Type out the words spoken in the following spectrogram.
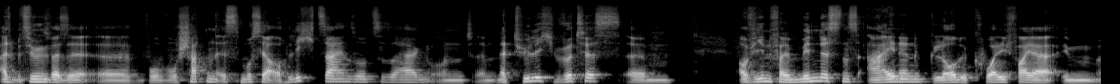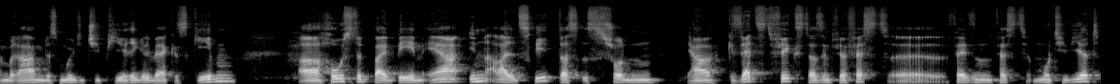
Also beziehungsweise, äh, wo, wo Schatten ist, muss ja auch Licht sein sozusagen. Und ähm, natürlich wird es ähm, auf jeden Fall mindestens einen Global Qualifier im, im Rahmen des MultiGP-Regelwerkes geben äh, hosted bei BMR in Alsried. Das ist schon ja gesetzt fix. Da sind wir fest, äh, felsenfest motiviert.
